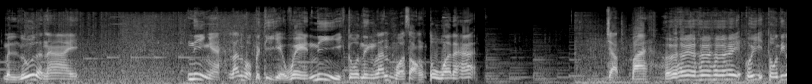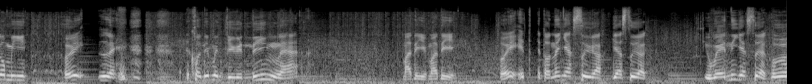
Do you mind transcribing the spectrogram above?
เหมือนรู้แต่นาย นี่ไงลั่นหัวไปดีเวนี่อีกตัวหนึ่งลั่นหัวสองตัวนะฮะ จัดไป เฮ้ยเฮ้ยเฮ้ยเฮ้ยเฮ้ยตรงนี้ก็มี เฮ้ยเลยไอ้คนนี้มันยืนนิ่งแล้ว มาดิมาดิ เฮ้ยไอตัวนั้นอย่าเสือกอย่าเสือกอีเวนนี่อย่าเสือก เฮ้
